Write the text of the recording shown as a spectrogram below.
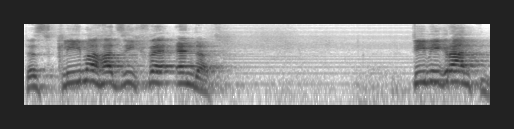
Das Klima hat sich verändert. Die Migranten,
